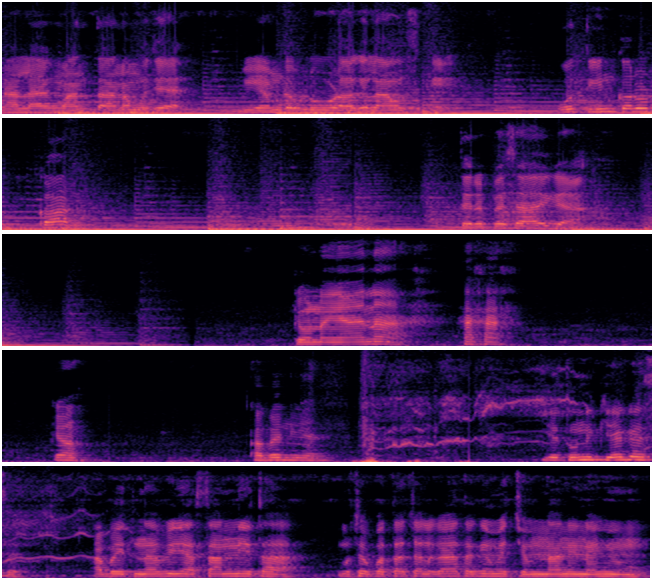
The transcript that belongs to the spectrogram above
नालायक मानता ना मुझे। बीएमडब्ल्यू उड़ा के लाया उसकी। वो तीन करोड़ कार। तेरे पैसे आए क्या? क्यों नहीं आए ना? क्यों? कभी नहीं आए। ये तूने किया कैसे? अब इतना भी आसान नहीं था। उसे पता चल गया था कि मैं चिमनानी नहीं हूँ।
